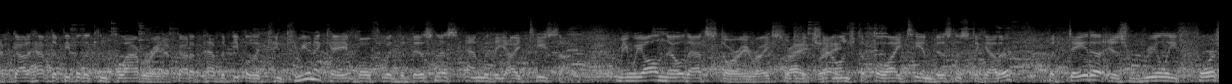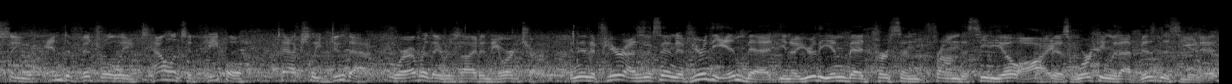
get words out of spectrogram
I've got to have the people that can collaborate. I've got to have the people that can communicate both with the business and with the IT side. I mean, we all know that story, right? So right, the challenge right. to pull IT and business together, but data is really forcing individually talented people to actually do that wherever they reside in the org chart. And then if you're, as I said, if you're the embed, you know, you're the embed person from the CDO office right. working with that business unit,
